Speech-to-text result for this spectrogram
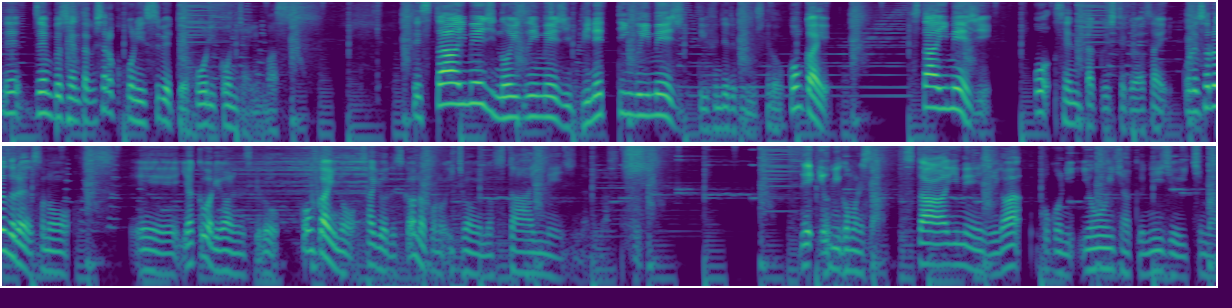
で、全部選択したらここに全て放り込んじゃいます。で、スターイメージ、ノイズイメージ、ビネッティングイメージっていう風に出てくるんですけど、今回、スターイメージを選択してください。これそれぞれその、えー、役割があるんですけど、今回の作業で使うのはこの一番上のスターイメージになります。で、読み込まれた。スターイメージがここに421枚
